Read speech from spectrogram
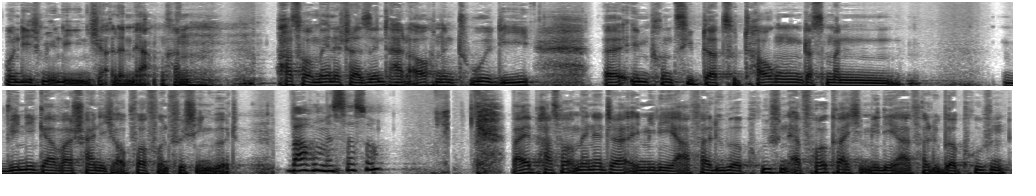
und ich mir die nicht alle merken kann. Passwortmanager sind halt auch ein Tool, die äh, im Prinzip dazu taugen, dass man weniger wahrscheinlich Opfer von Phishing wird. Warum ist das so? Weil Passwortmanager im Idealfall überprüfen, erfolgreich im Idealfall überprüfen,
